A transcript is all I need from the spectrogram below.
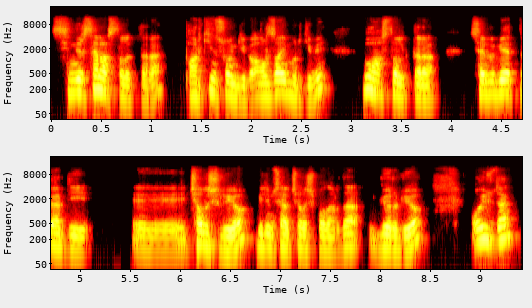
sinirsel hastalıklara, Parkinson gibi, Alzheimer gibi bu hastalıklara sebebiyet verdiği e, çalışılıyor. Bilimsel çalışmalarda görülüyor. O yüzden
